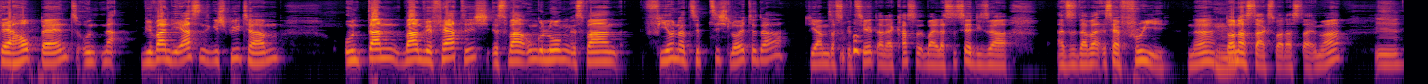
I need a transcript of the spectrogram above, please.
der Hauptband. Und na, wir waren die Ersten, die gespielt haben. Und dann waren wir fertig. Es war ungelogen, es waren 470 Leute da. Die haben das gezählt an der Kasse, weil das ist ja dieser, also da war, ist ja free, ne? Mhm. Donnerstags war das da immer. Mhm.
